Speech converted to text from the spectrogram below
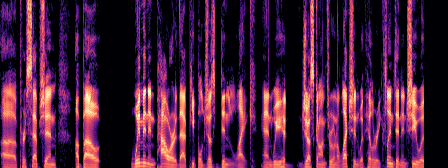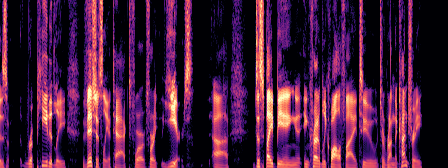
a perception about women in power that people just didn't like. And we had just gone through an election with Hillary Clinton, and she was repeatedly, viciously attacked for, for years. Uh, despite being incredibly qualified to to run the country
